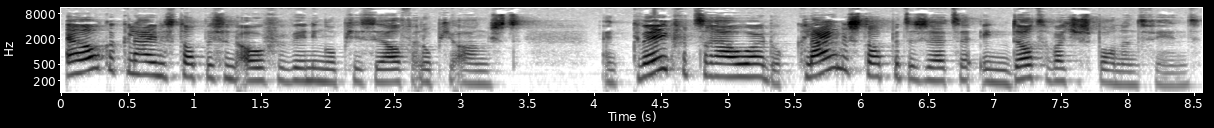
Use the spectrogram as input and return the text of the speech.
Elke kleine stap is een overwinning op jezelf en op je angst. En kweek vertrouwen door kleine stappen te zetten in dat wat je spannend vindt.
